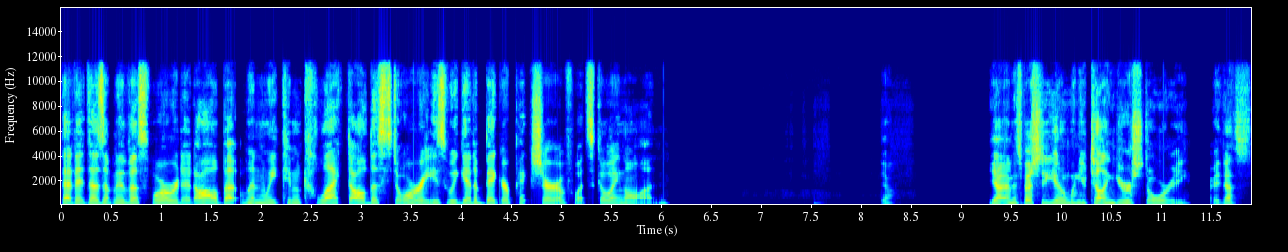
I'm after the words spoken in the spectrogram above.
that it doesn't move us forward at all. But when we can collect all the stories, we get a bigger picture of what's going on. Yeah. Yeah. And especially, you know, when you're telling your story, right? That's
